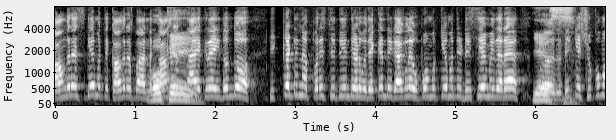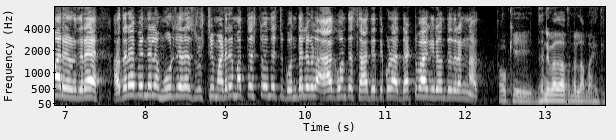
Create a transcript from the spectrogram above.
ಕಾಂಗ್ರೆಸ್ಗೆ ಮತ್ತೆ ಕಾಂಗ್ರೆಸ್ ಕಾಂಗ್ರೆಸ್ ನಾಯಕರೇ ಇದೊಂದು ಇಕ್ಕಟ್ಟಿನ ಪರಿಸ್ಥಿತಿ ಅಂತ ಹೇಳ್ಬೋದು. ಯಾಕಂದ್ರೆ ಈಗಾಗಲೇ ಉಪಮುಖ್ಯಮಂತ್ರಿ ಡಿ ಸಿ ಎಂ ಇದ್ದಾರೆ ಡಿ ಕೆ ಶಿವಕುಮಾರ್ ಅವರು ಇದ್ದಾರೆ ಅದರ ಬೆನ್ನಲ್ಲೇ ಮೂರು ಜನ ಸೃಷ್ಟಿ ಮಾಡಿದ್ರೆ ಮತ್ತಷ್ಟು ಒಂದಷ್ಟು ಗೊಂದಲಗಳು ಆಗುವಂತ ಸಾಧ್ಯತೆ ಕೂಡ ದಟ್ಟವಾಗಿರುವಂತದ್ದು राहणार ओके धन्यवाद मला माहिती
